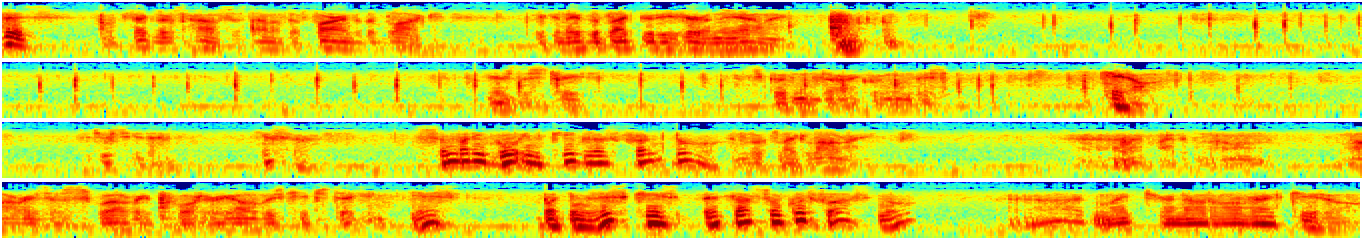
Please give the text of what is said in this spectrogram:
This? Kegler's house is down at the far end of the block. We can leave the Black Beauty here in the alley. Here's the street. It's good and dark. We won't be. Cato. Did you see that? Yes, sir. Somebody go in Kegler's front door. It looked like Lowry. Ah, I might have known. Lowry's a swell reporter. He always keeps digging. Yes. But in this case, that's not so good for us, no? Well, it might turn out all right, Cato.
